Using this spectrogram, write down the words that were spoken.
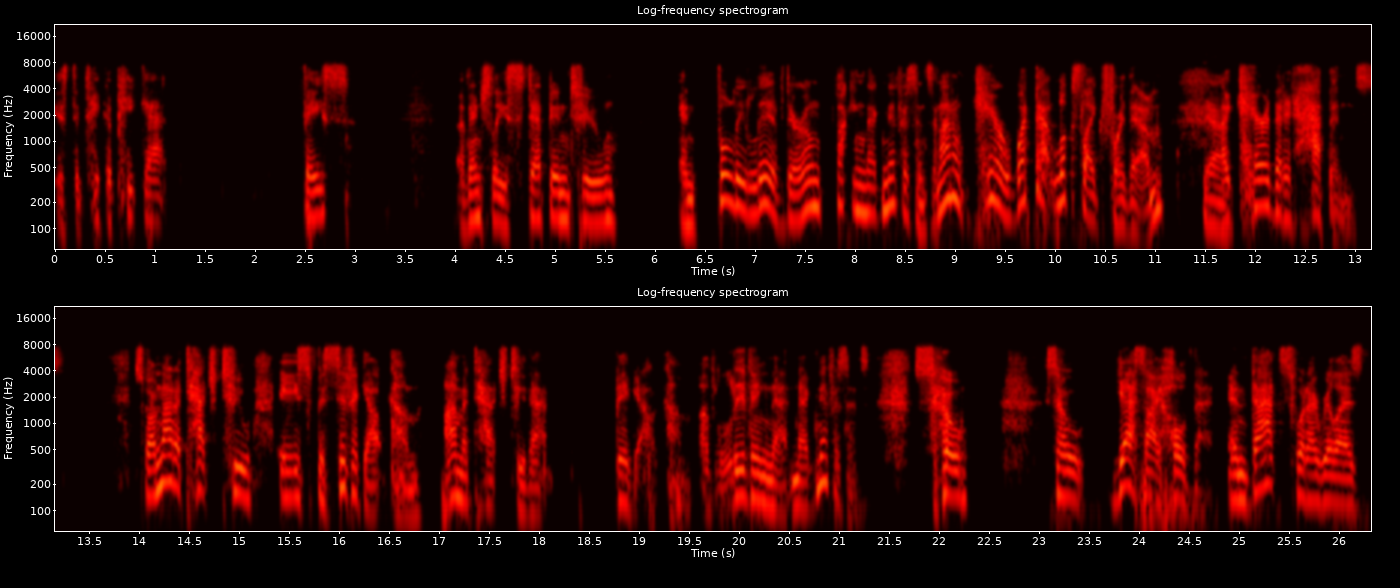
is to take a peek at, face, eventually step into, and fully live their own fucking magnificence. And I don't care what that looks like for them. Yeah. I care that it happens. So I'm not attached to a specific outcome. I'm attached to that big outcome of living that magnificence. So, so yes, I hold that. And that's what I realized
